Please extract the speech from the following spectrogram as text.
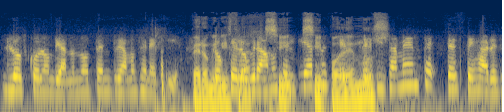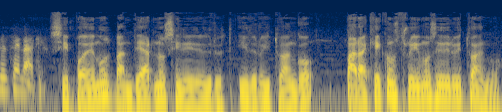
los colombianos no tendríamos energía. Pero, Lo ministra, que logramos el viernes podemos- es precisamente despejar ese escenario. Si podemos bandearnos sin Hidro- Hidroituango, ¿para qué construimos Hidroituango?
